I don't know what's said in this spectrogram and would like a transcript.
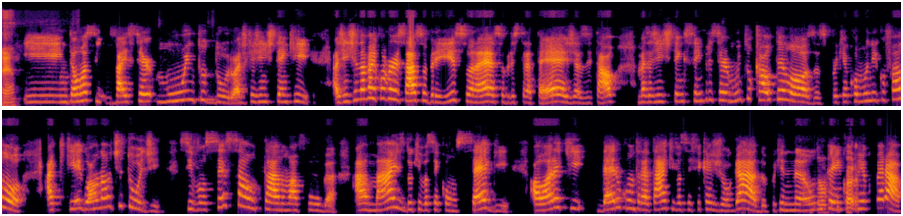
É. E então, assim, vai ser muito duro. Acho que a gente tem que. A gente ainda vai conversar sobre isso, né? Sobre estratégias e tal, mas a gente tem que sempre ser muito cautelosas, porque, como o Nico falou, aqui é igual na altitude. Se você saltar numa fuga a mais do que você consegue, a hora que der o contra-ataque, você fica jogado, porque não, não tem como recuperar.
